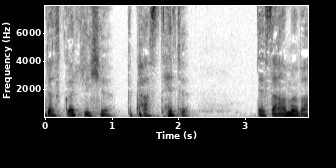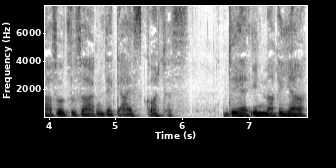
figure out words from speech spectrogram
das Göttliche gepasst hätte. Der Same war sozusagen der Geist Gottes, der in Maria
